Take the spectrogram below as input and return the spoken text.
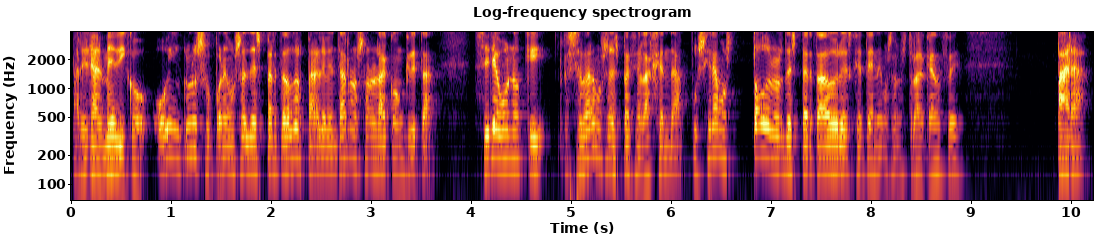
para ir al médico o incluso ponemos el despertador para levantarnos a una hora concreta, sería bueno que reserváramos un espacio en la agenda, pusiéramos todos los despertadores que tenemos a nuestro alcance para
